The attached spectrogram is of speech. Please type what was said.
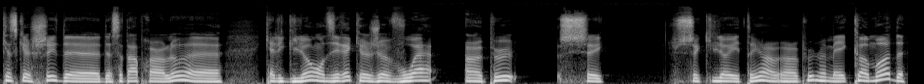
qu'est-ce que je sais de, cet empereur-là, Caligula, on dirait que je vois un peu ce, qu'il a été, un, un peu. là. Mais Commode,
